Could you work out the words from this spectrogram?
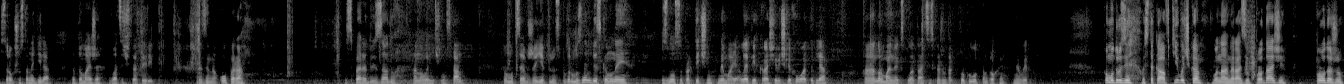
46 неділя, тобто майже 24 рік. Резина опера. І спереду, і ззаду аналогічний стан. Тому це вже є плюс. По тормозним дискам у неї зносу практично немає, але б їх краще відшліфувати для нормальної експлуатації, скажімо так, по колодкам трохи не видно. Тому, друзі, ось така автівочка. Вона наразі в продажі, в продажу.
